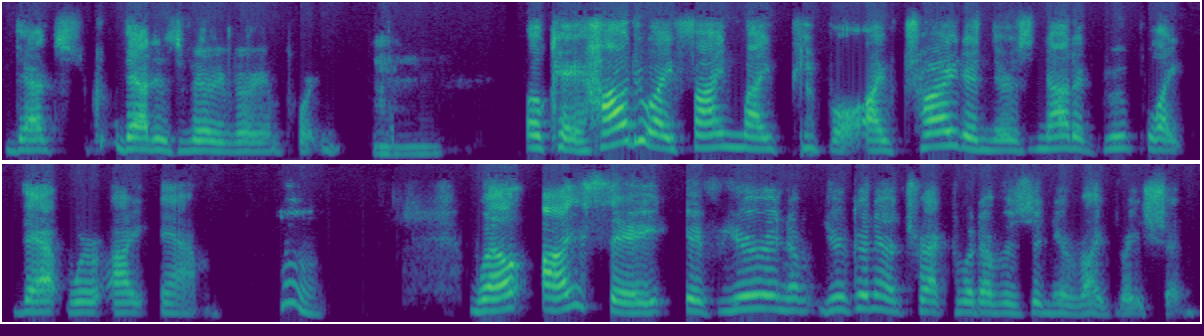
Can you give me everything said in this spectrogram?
That's that is very, very important. Mm-hmm. Okay, how do I find my people? I've tried and there's not a group like that where I am. Hmm. Well, I say if you're in a, you're going to attract whatever's in your vibration.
